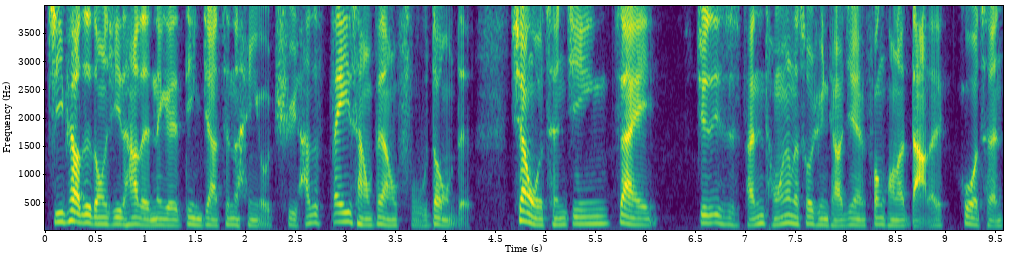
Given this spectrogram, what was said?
机票这东西它的那个定价真的很有趣，它是非常非常浮动的。像我曾经在就是一直反正同样的搜寻条件疯狂的打的过程。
